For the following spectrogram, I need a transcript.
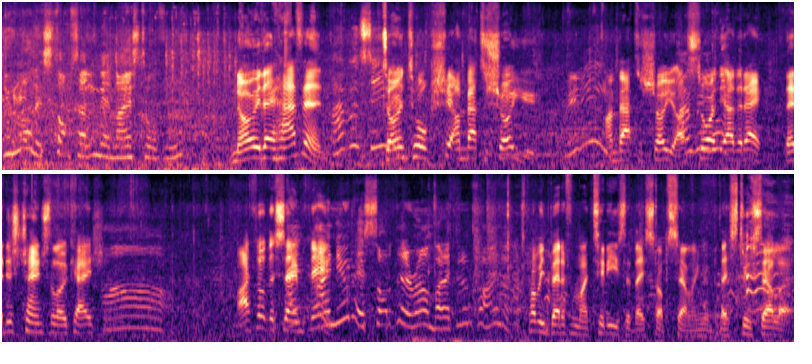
Do you know they stopped selling their nice tofu? No, they haven't. I haven't seen it Don't talk shit. I'm about to show you. Really? I'm about to show you. I, I saw it the other day. They just changed the location. ah. I thought the same I, thing. I knew they sold it around, but I couldn't find it. It's probably better for my titties that they stopped selling it, but they still sell it.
